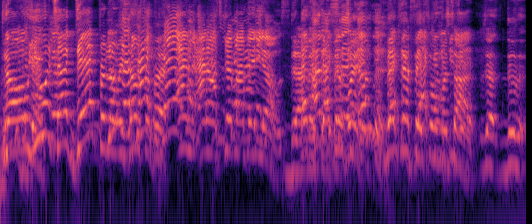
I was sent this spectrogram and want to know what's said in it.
No, You you attack dad for no you reason. just I'm attacked sorry. Dad And I not don't script my my videos. That- That's I exactly didn't what say you nothing. did. Make that face exactly one more time. Just do the,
